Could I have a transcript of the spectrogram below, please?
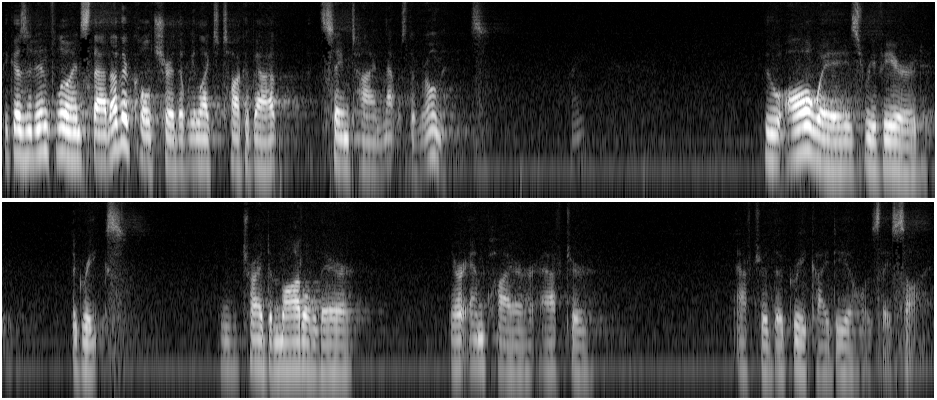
because it influenced that other culture that we like to talk about at the same time. That was the Romans, right? who always revered the Greeks and tried to model their, their empire after after the Greek ideal as they saw it.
